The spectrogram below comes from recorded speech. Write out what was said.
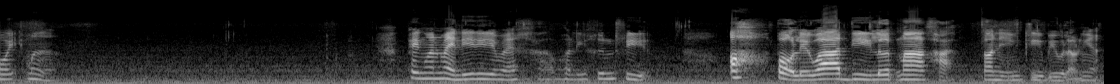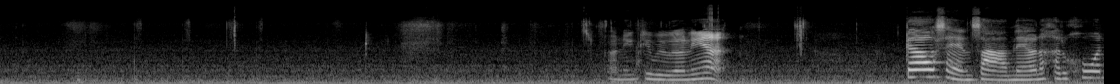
โอ๊ยมือ เพลงมันใหม่ดีดีไหมคะ พอดีขึ้นฟีดอ๋อบอกเลยว่าดีเลิศมากค่ะ ตอนนี้กี่วิวแล้วเนี่ย ตอนนี้กี่วิวแล้วเนี่ยเก้าแสนสามแล้วนะคะทุกคน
